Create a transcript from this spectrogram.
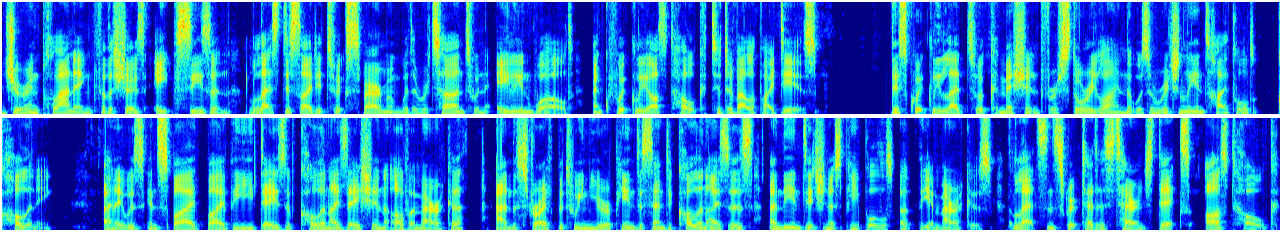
During planning for the show's eighth season, Letts decided to experiment with a return to an alien world and quickly asked Hulke to develop ideas. This quickly led to a commission for a storyline that was originally entitled Colony, and it was inspired by the days of colonization of America and the strife between European descended colonizers and the indigenous peoples of the Americas. Letts and script editor Terrance Dicks asked Hulke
